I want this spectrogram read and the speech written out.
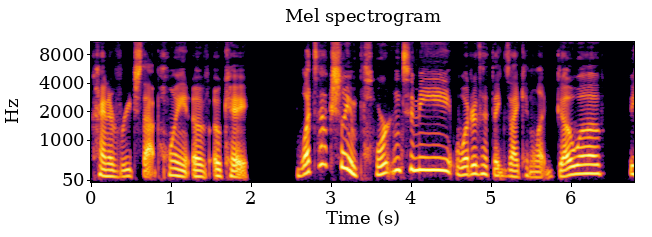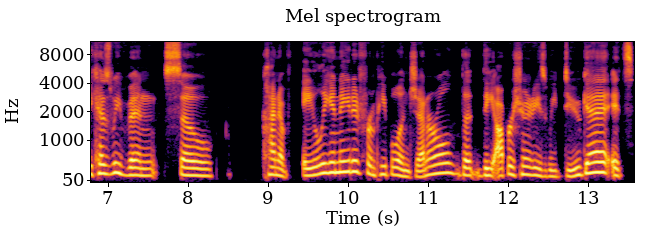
kind of reached that point of okay, what's actually important to me? What are the things I can let go of? Because we've been so kind of alienated from people in general, the the opportunities we do get, it's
